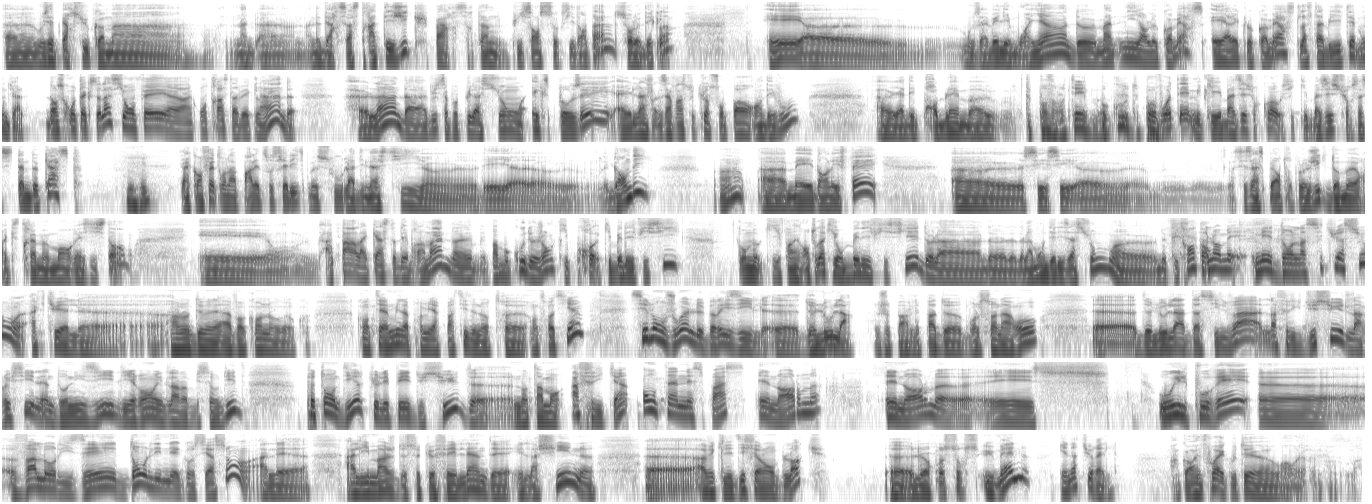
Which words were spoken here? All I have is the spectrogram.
Euh, vous êtes perçu comme un, un- adversaire stratégique par certaines puissances occidentales sur le déclin. Et euh, vous avez les moyens de maintenir le commerce et avec le commerce, la stabilité mondiale. Dans ce contexte-là, si on fait un contraste avec l'Inde, euh, l'Inde a vu sa population exploser et les infrastructures ne sont pas au rendez-vous. Euh, Il y a des problèmes euh, De pauvreté, beaucoup de pauvreté, mais qui est basé sur quoi aussi? Qui est basé sur un système de caste. Mhm. C'est-à-dire qu'en fait, on a parlé de socialisme sous la dynastie euh, des, des Gandhi. hein. Mais dans les faits, euh, euh, ces aspects anthropologiques demeurent extrêmement résistants. Et à part la caste des brahmanes, il n'y a pas beaucoup de gens qui, bénéficient, en tout cas qui ont bénéficié de la, mondialisation euh, depuis 30 ans. Alors, mais, dans la situation actuelle, avant qu'on termine la première partie de notre entretien, si l'on joint le Brésil de Lula, je ne parle pas de Bolsonaro, euh, de Lula da Silva, l'Afrique du Sud, la Russie, l'Indonésie, l'Iran et l'Arabie Saoudite, peut-on dire que les pays du Sud, euh, notamment africains, ont un espace énorme, énorme euh, où ils pourraient valoriser dans les négociations, à l'image de ce que fait l'Inde et la Chine, avec les différents blocs, leurs ressources humaines et naturelles. Encore une fois, écoutez, euh,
